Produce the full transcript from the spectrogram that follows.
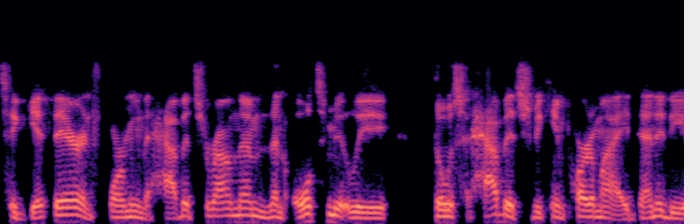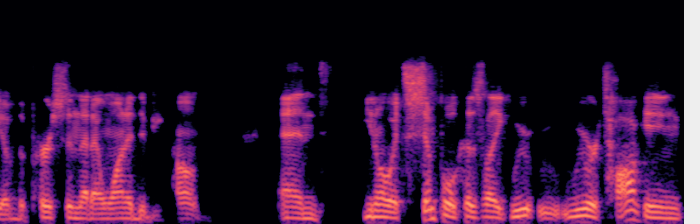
to get there and forming the habits around them. Then ultimately those habits became part of my identity of the person that I wanted to become. And you know, it's simple because like we we were talking,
